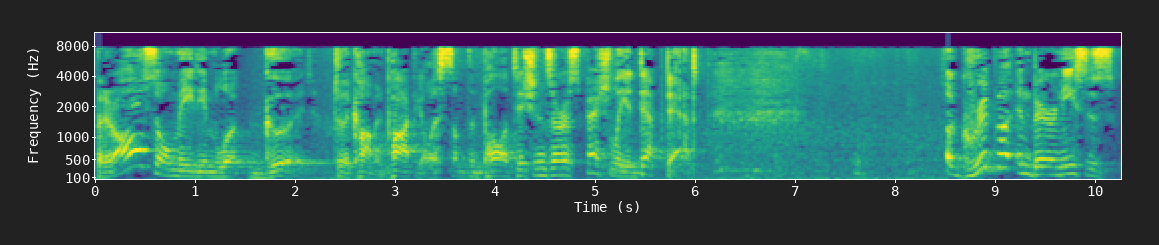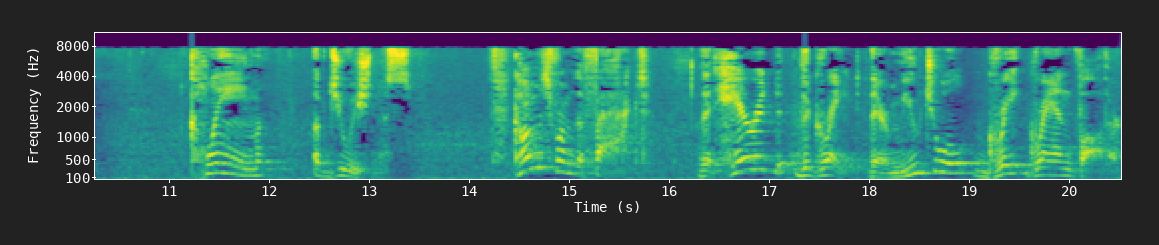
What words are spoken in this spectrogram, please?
But it also made him look good to the common populace, something politicians are especially adept at. Agrippa and Berenice's claim of Jewishness comes from the fact that Herod the Great, their mutual great grandfather,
